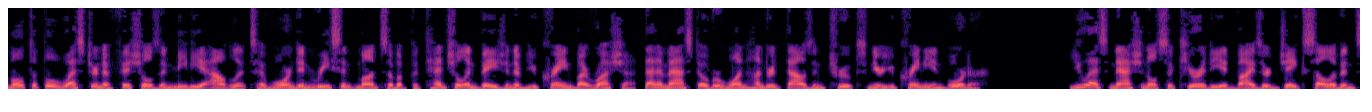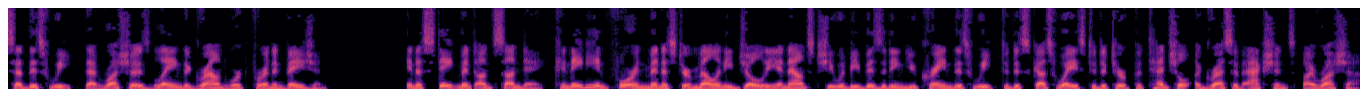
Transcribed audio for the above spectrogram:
Multiple Western officials and media outlets have warned in recent months of a potential invasion of Ukraine by Russia, that amassed over 100,000 troops near Ukrainian border. U.S. National Security Advisor Jake Sullivan said this week that Russia is laying the groundwork for an invasion. In a statement on Sunday, Canadian Foreign Minister Melanie Joly announced she would be visiting Ukraine this week to discuss ways to deter potential aggressive actions by Russia.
